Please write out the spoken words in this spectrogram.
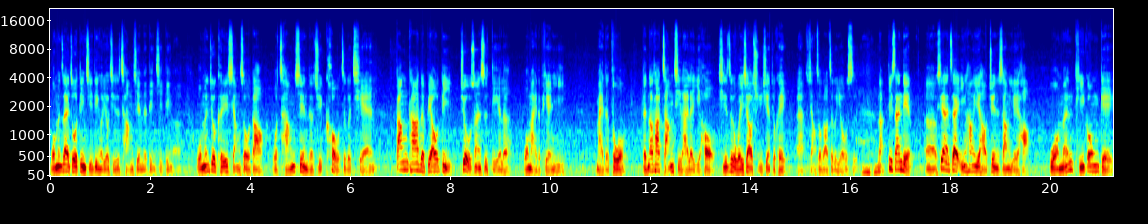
我们在做定期定额，尤其是长线的定期定额，我们就可以享受到我长线的去扣这个钱。当它的标的就算是跌了，我买的便宜，买的多。等到它涨起来了以后，其实这个微笑曲线就可以呃享受到这个优势。那第三点，呃，现在在银行也好，券商也好，我们提供给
